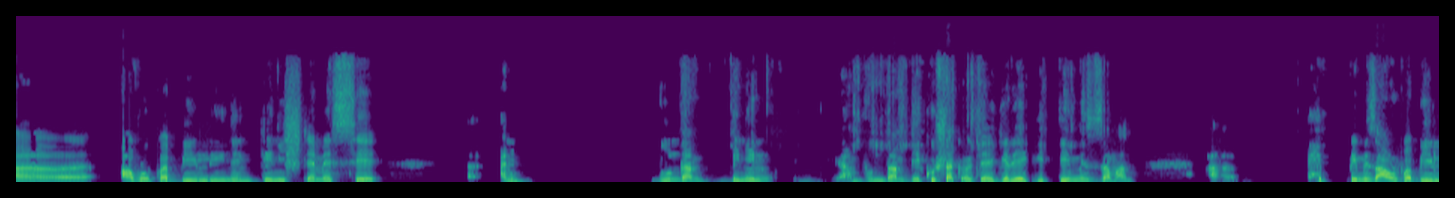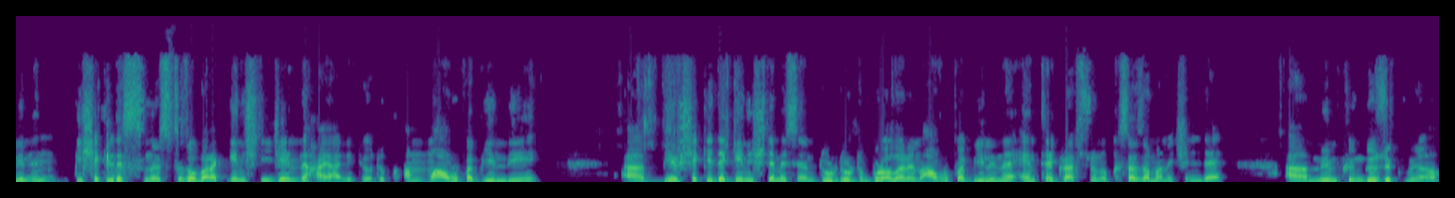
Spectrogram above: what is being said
e, Avrupa Birliği'nin genişlemesi e, hani bundan benim yani bundan bir kuşak öteye geriye gittiğimiz zaman hepimiz Avrupa Birliği'nin bir şekilde sınırsız olarak genişleyeceğini hayal ediyorduk. Ama Avrupa Birliği bir şekilde genişlemesini durdurdu. Buraların Avrupa Birliği'ne entegrasyonu kısa zaman içinde mümkün gözükmüyor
